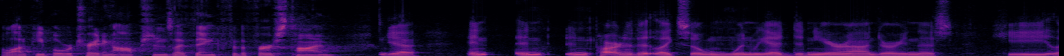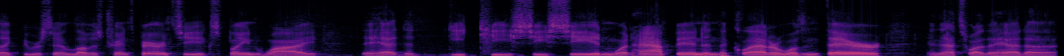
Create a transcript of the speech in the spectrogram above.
a lot of people were trading options, I think, for the first time. Yeah. And and and part of it, like so when we had Denier on during this, he like we were saying, I love his transparency, explained mm-hmm. why they had the DTCC and what happened and the collateral wasn't there and that's why they had to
